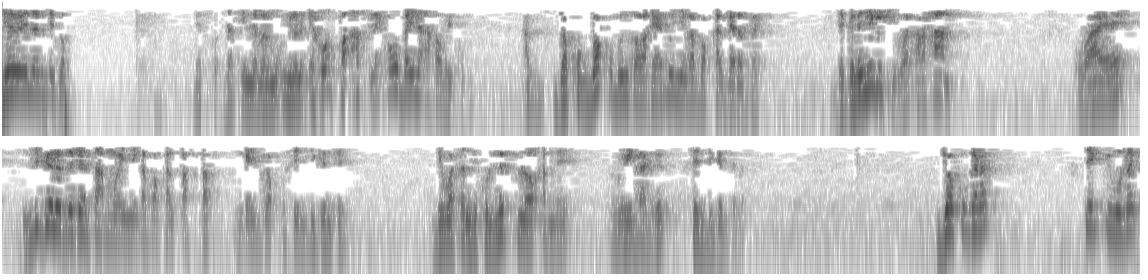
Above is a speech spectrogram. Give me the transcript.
yéwénal li dox def ko ndax innamal mu'minuna ixwa fa aslihu bayna axawikum ak jokk bokk buñ ko waxee du ñu nga bokkal deret rek dëgg la ñu ngi ci wal arham waaye li gën a dëgër sax mooy ñi nga bokkal pas-pas ngay jokk seen diggante di watandiku lépp loo xam ne luy dagg seen diggante la jokku ga nag tekkiwul rek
